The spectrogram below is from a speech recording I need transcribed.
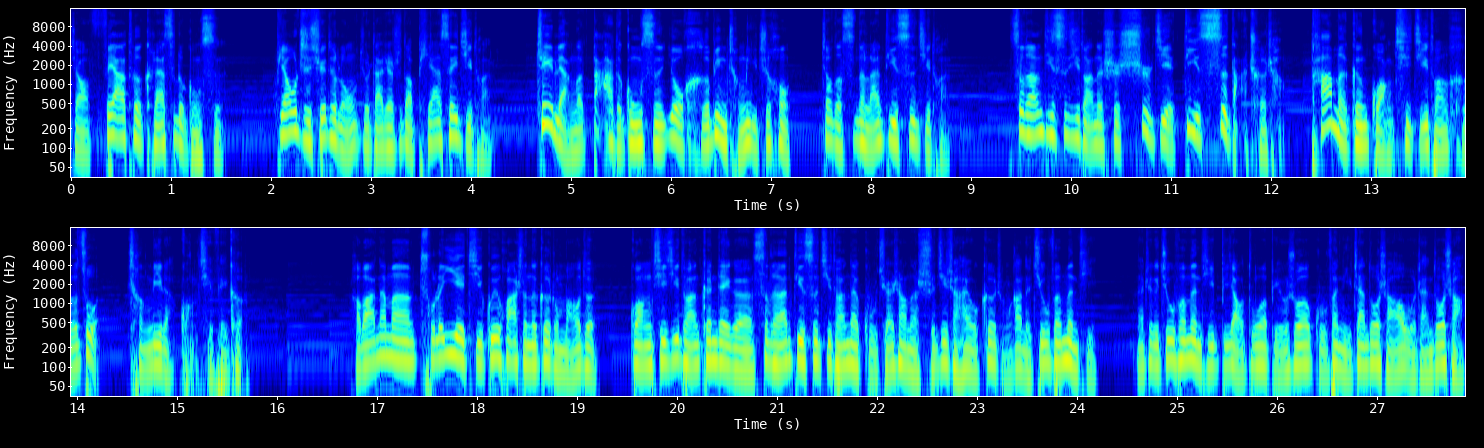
叫菲亚特克莱斯勒公司，标致雪铁龙就是大家知道 PSA 集团，这两个大的公司又合并成立之后，叫做斯特兰蒂斯集团。斯特兰蒂斯集团呢是世界第四大车厂，他们跟广汽集团合作成立了广汽菲克。好吧，那么除了业绩规划上的各种矛盾，广汽集团跟这个斯特兰蒂斯集团在股权上呢，实际上还有各种各样的纠纷问题。那这个纠纷问题比较多，比如说股份你占多少，我占多少，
